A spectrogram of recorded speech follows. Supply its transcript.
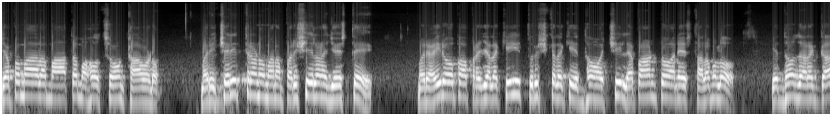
జపమాల మాత మహోత్సవం కావడం. మరి చరిత్రను మనం పరిశీలన చేస్తే మరి ఐరోపా ప్రజలకి తురుష్కులకి యుద్ధం వచ్చి లెపాంటో అనే స్థలములో యుద్ధం జరగ్గా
